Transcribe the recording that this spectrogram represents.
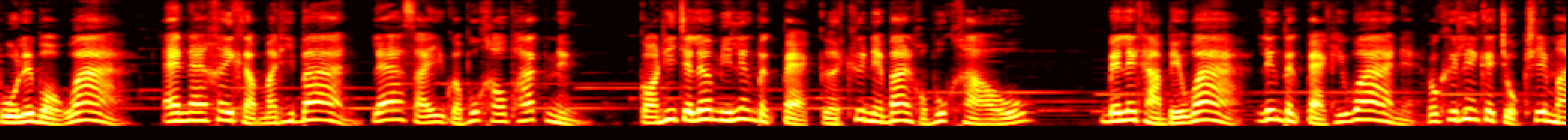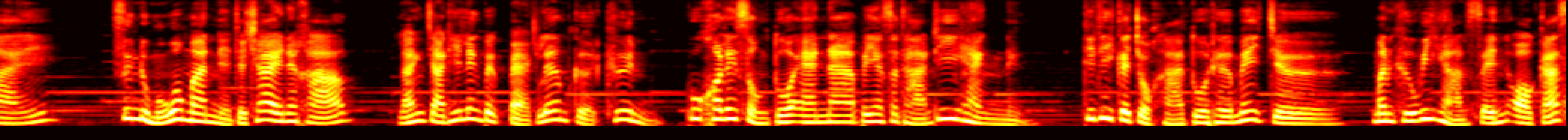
ปู่เลยบอกว่าแอนนาเคยกลับมาที่บ้าน และอาศัยอยู่กับพวกเขาพักหนึ่ง ก่อนที่จะเริ่มมีเรื่องแปลกๆเกิดขึ้นในบ้านของพวกเขา เบนเลยถามไปว่าเรื่องแปลกๆที่ว่าเนี่ยก็คือเรื่องกระจกใช่ไหม ซึ่งดูเหมือนว่ามันเนี่ยจะใช่นะครับ หลังจากที่เรื่องแปลกๆเริ่มเกิดขึ้น พวกเขาเลยส่งตัวแอนนาไปยังสถานที่แห่งหนึ่ง ที่ที่กระจกหาตัวเธอไม่เจอ มันคือวิหารเซนต์ออกัส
